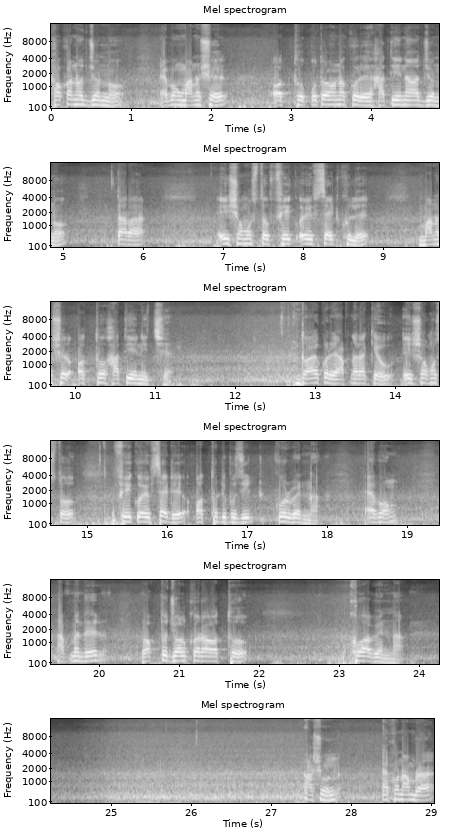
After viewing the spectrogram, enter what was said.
ঠকানোর জন্য এবং মানুষের অর্থ প্রতারণা করে হাতিয়ে নেওয়ার জন্য তারা এই সমস্ত ফেক ওয়েবসাইট খুলে মানুষের অর্থ হাতিয়ে নিচ্ছে। দয়া করে আপনারা কেউ এই সমস্ত ফেক ওয়েবসাইটে অর্থ ডিপোজিট করবেন না এবং আপনাদের রক্ত জল করা অর্থ খোয়াবেন না। আসুন এখন আমরা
